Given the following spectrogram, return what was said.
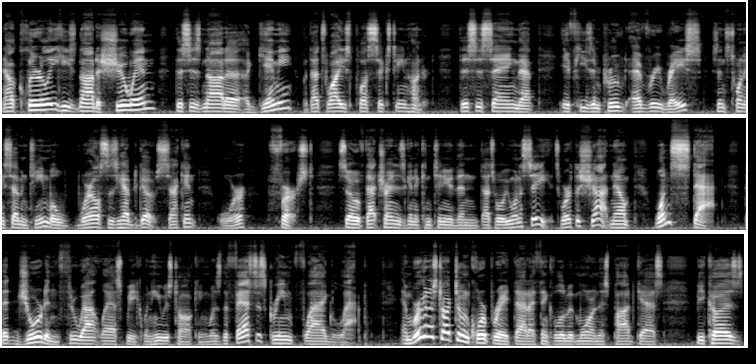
Now, clearly, he's not a shoe in. This is not a, a gimme, but that's why he's plus 1600. This is saying that if he's improved every race since 2017, well, where else does he have to go? Second or first? So if that trend is going to continue, then that's what we want to see. It's worth a shot. Now, one stat that Jordan threw out last week when he was talking was the fastest green flag lap. And we're going to start to incorporate that, I think, a little bit more in this podcast because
